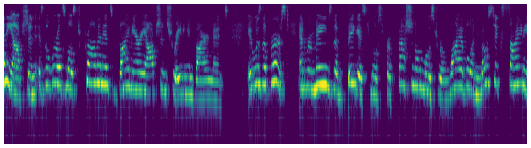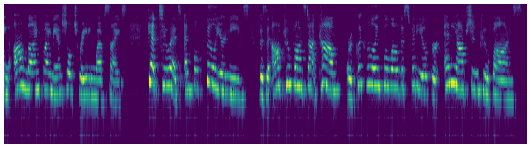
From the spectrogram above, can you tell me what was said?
Anyoption is the world's most prominent binary option trading environment. It was the first and remains the biggest, most professional, most reliable, and most exciting online financial trading website. Get to it and fulfill your needs. Visit oddcoupons.com or click the link below this video for anyoption coupons.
